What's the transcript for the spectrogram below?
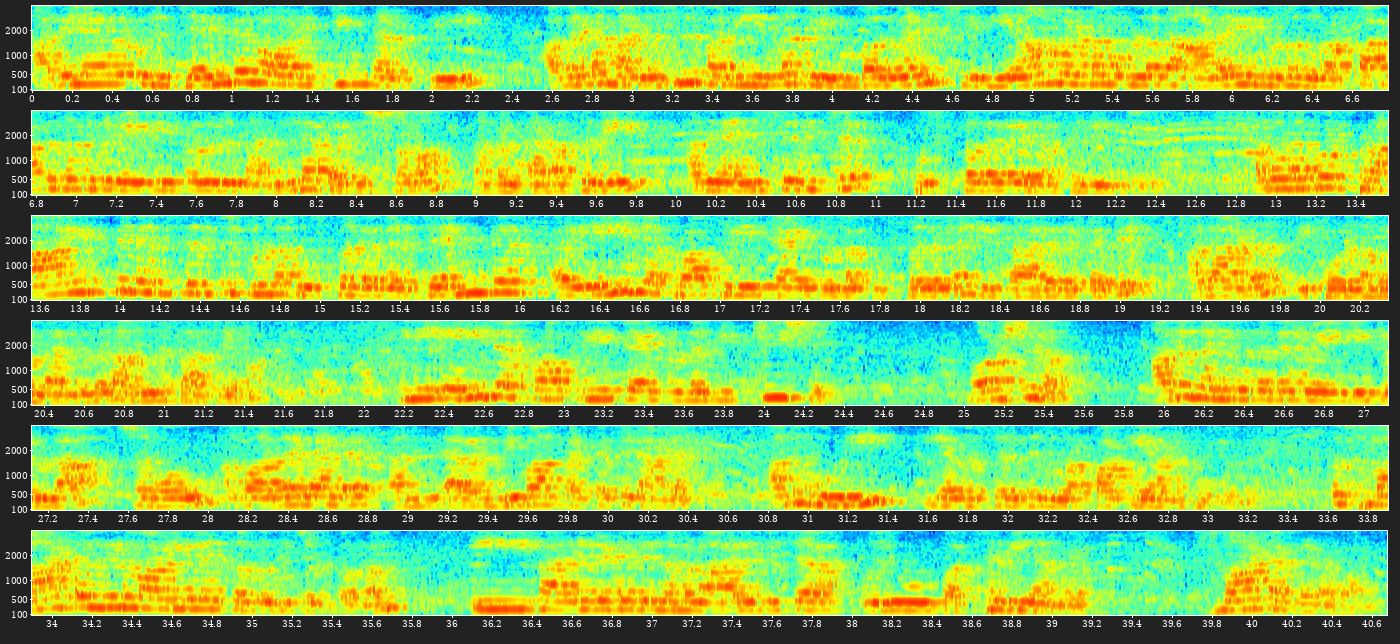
അതിൽ ഒരു ജെൻഡർ ഓഡിറ്റിംഗ് നടത്തി അവരുടെ മനസ്സിൽ പതിയുന്ന ബിംബങ്ങൾ ശരിയാവണ്ണമുള്ളതാണ് എന്നുള്ളത് ഉറപ്പാക്കുന്നതിന് വേണ്ടിയിട്ടുള്ള ഒരു നല്ല പരിശ്രമം നമ്മൾ നടത്തുകയും അതിനനുസരിച്ച് പുസ്തകങ്ങൾ ഇറക്കുകയും ചെയ്യും അതോടൊപ്പം പ്രായത്തിനനുസരിച്ചിട്ടുള്ള പുസ്തകങ്ങൾ ജെൻഡർ ഏജ് അപ്രോപ്രിയേറ്റ് ആയിട്ടുള്ള പുസ്തകങ്ങൾ ഈ കാലഘട്ടത്തിൽ അതാണ് ഇപ്പോൾ നമ്മൾ നൽകുന്നത്. അതും സാധ്യമാക്കി. ഇനി ഏജ് അപ്രോപ്രിയേറ്റ് ആയിട്ടുള്ള ന്യൂട്രീഷൻ പോഷണം അത് നൽകുന്നതിന് വേണ്ടിയിട്ടുള്ള ശ്രമവും അപ്പൊ അതേതാണ്ട് അന്ത- അന്തിമ ഘട്ടത്തിലാണ്. അതുകൂടി ഈ അവസരത്തിൽ ഉറപ്പാക്കിയാണ് പോകുന്നത്. അപ്പൊ സ്മാർട്ട് അംഗനവാടികളെ സംബന്ധിച്ചിടത്തോളം ഈ കാലഘട്ടത്തിൽ നമ്മൾ ആരംഭിച്ച ഒരു പദ്ധതിയാണ് സ്മാർട്ട് അംഗനവാടി.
